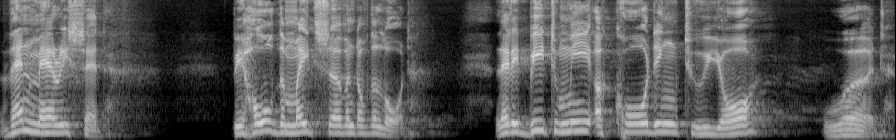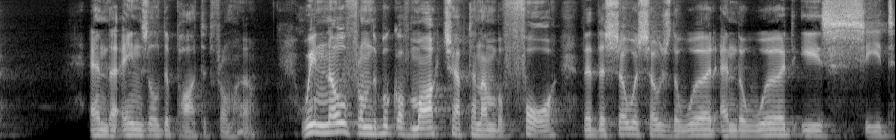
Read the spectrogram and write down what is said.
Then Mary said, Behold the maidservant of the Lord. Let it be to me according to your word. And the angel departed from her. We know from the book of Mark, chapter number four, that the sower sows the word, and the word is seed.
